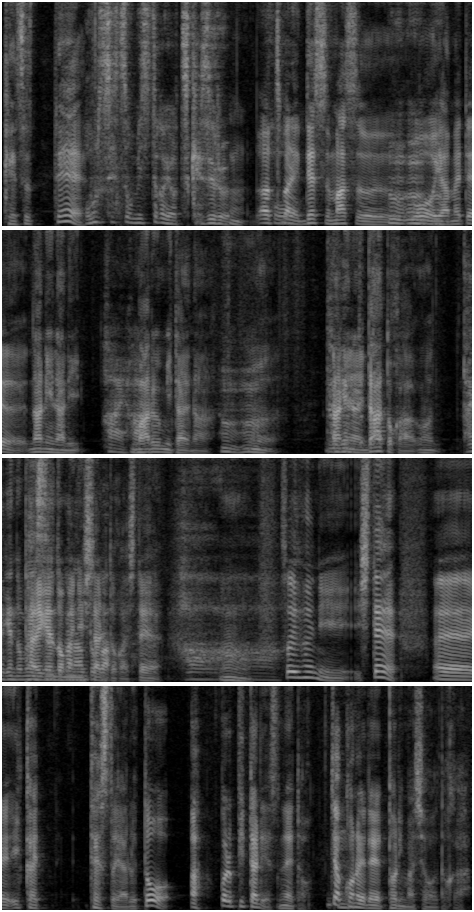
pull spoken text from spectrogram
削って、音節を3つとか4つ削る、うん。あつまり「です」「ます」をやめて「何々」はいはい「丸」みたいな「うんうんうん。何々だ」とか、うん、体言止めにしたりかとか。して、うんはあ、そういうふうにして、えー一回テストやると「あこれぴったりですね」と「じゃあこれで撮りましょう」とか。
